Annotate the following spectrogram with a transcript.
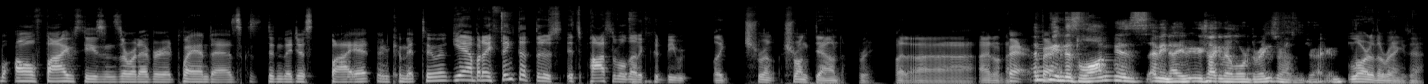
all all five seasons or whatever it planned as. Because didn't they just buy it and commit to it? Yeah, but I think that there's. It's possible that it could be like shrunk shrunk down to three. But uh, I don't know. Fair. I fair. mean, as long as I mean, you're talking about Lord of the Rings or House of the Dragon? Lord of the Rings. Yeah.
